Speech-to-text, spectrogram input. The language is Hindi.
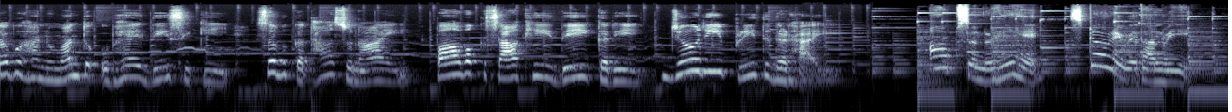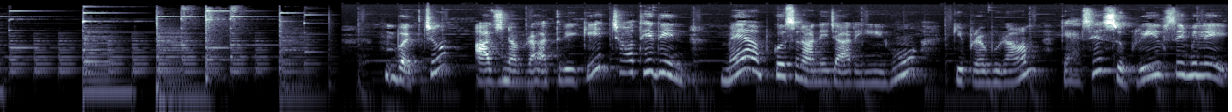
तब हनुमंत उभय दीस की सब कथा सुनाई पावक साखी दे करी जोरी प्रीत दढ़ाई। आप सुन रहे हैं स्टोरी विद अनवी बच्चों आज नवरात्रि के चौथे दिन मैं आपको सुनाने जा रही हूँ कि प्रभु राम कैसे सुग्रीव से मिले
